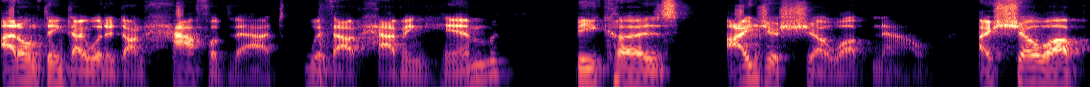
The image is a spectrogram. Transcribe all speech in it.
I don't think I would have done half of that without having him because I just show up now. I show up,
